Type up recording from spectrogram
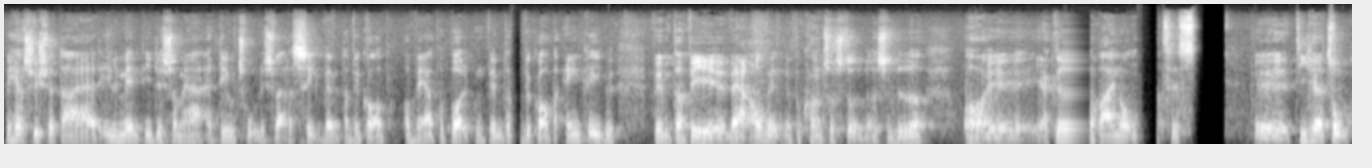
Men her synes jeg, der er et element i det, som er, at det er utrolig svært at se, hvem der vil gå op og være på bolden, hvem der vil gå op og angribe, hvem der vil øh, være afvendende på kontrastødene osv. Og øh, jeg glæder mig bare enormt til øh, de her to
